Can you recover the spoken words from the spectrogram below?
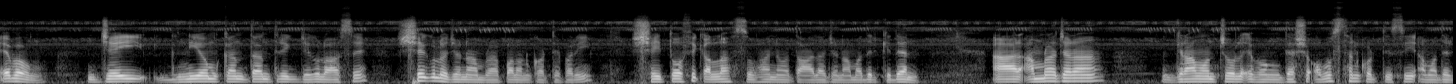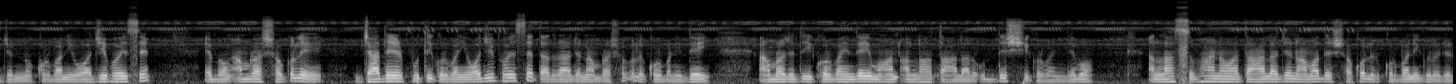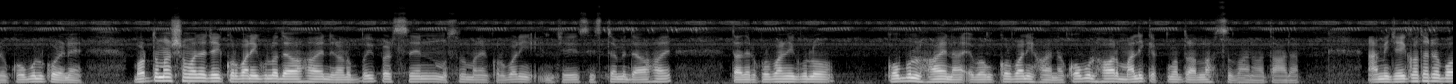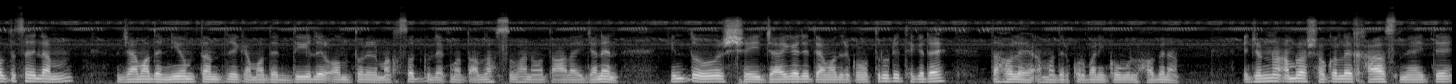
এবং যেই নিয়মতান্ত্রিক যেগুলো আছে সেগুলো যেন আমরা পালন করতে পারি। সেই তৌফিক আল্লাহ সুবহান ও তালা যেন আমাদেরকে দেন। আর আমরা যারা গ্রাম অঞ্চল এবং দেশে অবস্থান করতেছি, আমাদের জন্য কোরবানি ওয়াজিব হয়েছে এবং আমরা সকলে যাদের প্রতি কোরবানি ওয়াজিব হয়েছে তারা যেন আমরা সকলে কোরবানি দেই। আমরা যদি কোরবানি দেই, মহান আল্লাহ তালার উদ্দেশ্যে কোরবানি দেব। আল্লাহ সুবহান ওয়া তাআলা যেন আমাদের সকলের কোরবানিগুলো যেন কবুল করে নেয়। বর্তমান সমাজে যেই কোরবানিগুলো দেওয়া হয়, নিরানব্বই পার্সেন্ট মুসলমানের কোরবানি যে সিস্টেমে দেওয়া হয়, তাদের কোরবানিগুলো কবুল হয় না এবং কোরবানি হয় না। কবুল হওয়ার মালিক একমাত্র আল্লাহ সুবহান ওয়া তাআলা। আমি যেই কথাটা বলতে চাইলাম যে আমাদের নিয়মতান্ত্রিক, আমাদের দিলের অন্তরের মাকসাদগুলো একমাত্র আল্লাহ সুবহান ওয়া তাআলাই জানেন। কিন্তু সেই জায়গায় যদি আমাদের কোনো ত্রুটি থেকে যায়, তাহলে আমাদের কোরবানি কবুল হবে না। এজন্য আমরা সকলে খাস ন্যায়তে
